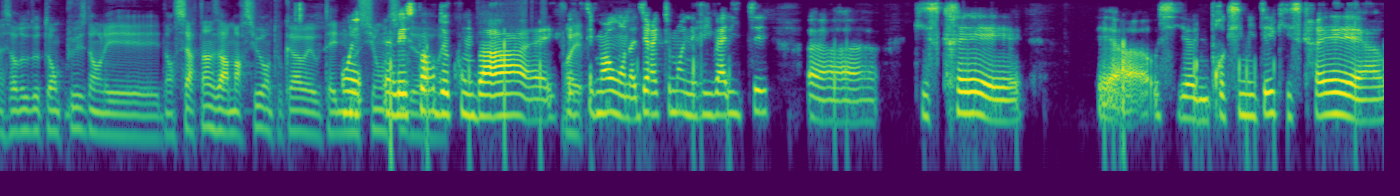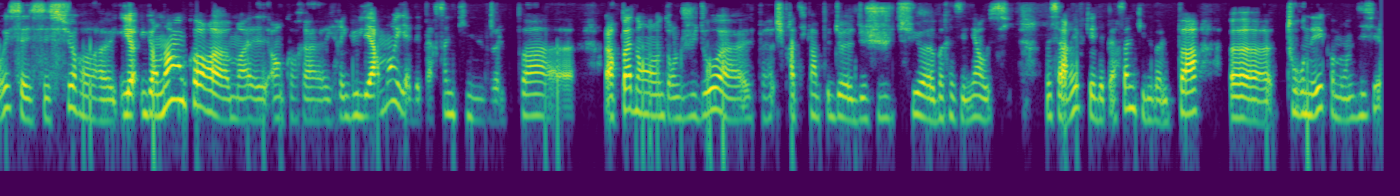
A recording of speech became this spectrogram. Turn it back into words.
Ah, sans doute d'autant plus dans, les, dans certains arts martiaux, en tout cas, où tu as une notion les de. sports de combat, euh, effectivement, où on a directement une rivalité euh, qui se crée et, et, euh, aussi une proximité qui se crée. Euh, oui, c'est sûr. euh, Il y, en a encore, euh, moi, encore régulièrement. Il y a des personnes qui ne veulent pas. alors pas dans, le judo. je pratique un peu de, de jiu-jitsu brésilien aussi, mais ça arrive qu'il y ait des personnes qui ne veulent pas tourner, comme on dit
